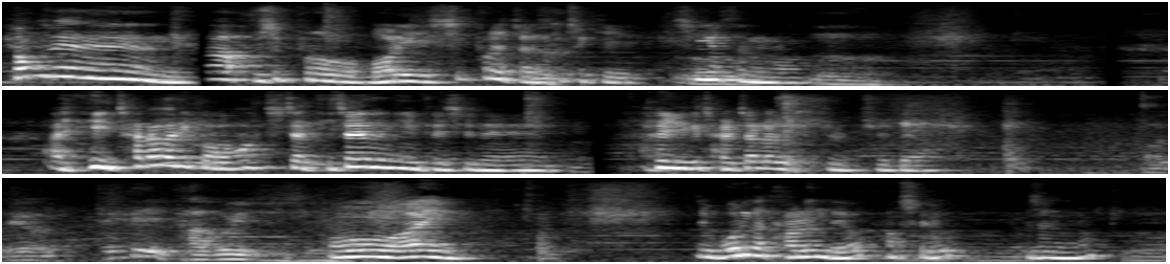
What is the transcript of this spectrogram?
평소에는 90% 머리 10%였잖아요 솔직히 신경 쓰는 거. 어. 아니 촬영하니까 확 진짜 디자이너님 되시네. 아 이게 잘 잘라줄 줄이야. 어, 내가 테크닉 다 보여주지. 오 아니 머리가 다른데요 확실히 교수님은? 어.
